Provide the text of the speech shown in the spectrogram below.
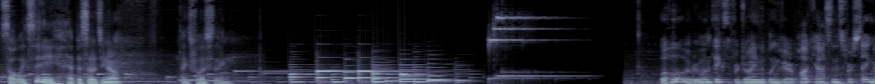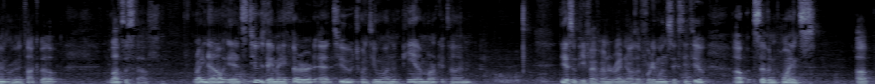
Salt Lake City episodes, you know? Thanks for listening. Hello everyone. Thanks for joining the Bling Viera podcast. In this first segment, we're going to talk about lots of stuff. Right now, it's Tuesday, May 3rd at 2:21 p.m. market time. The S&P 500 right now is at 4162, up 7 points, up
